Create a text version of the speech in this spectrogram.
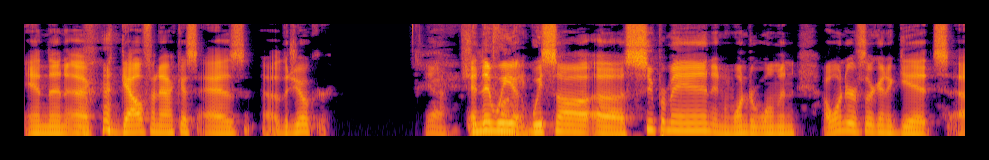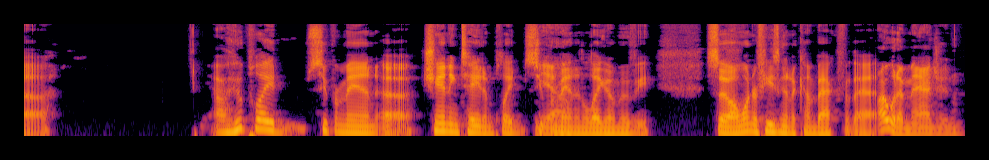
and then uh, Galifianakis as uh, the Joker. Yeah, and then we we saw uh, Superman and Wonder Woman. I wonder if they're gonna get uh, uh, who played Superman. Uh, Channing Tatum played Superman Yeah. in the Lego Movie. So I wonder if he's gonna come back for that. I would imagine.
